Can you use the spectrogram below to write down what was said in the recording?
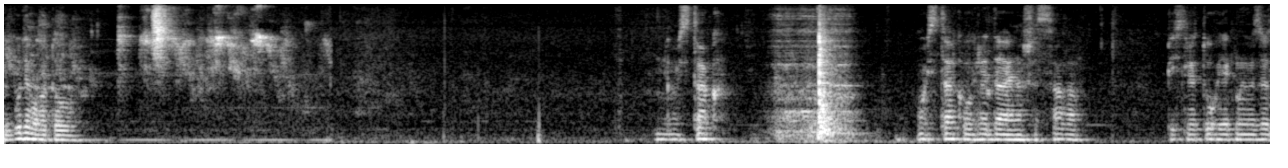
І будемо готові. Ось так. Ось так виглядає наше сало після того, як ми його за-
